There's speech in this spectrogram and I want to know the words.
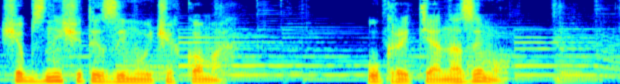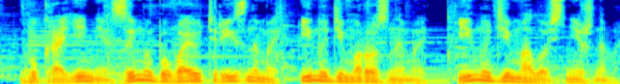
щоб знищити зимуючих комах. Укриття на зиму. В Україні зими бувають різними, іноді морозними, іноді малосніжними.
